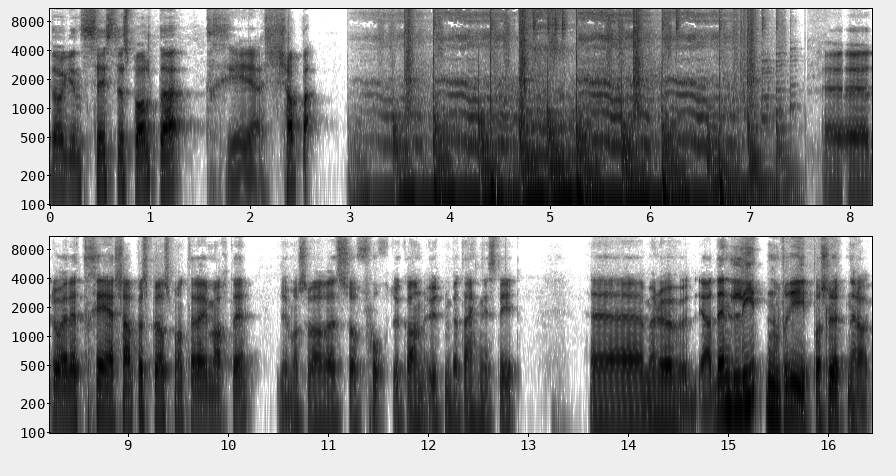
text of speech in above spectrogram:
dagens siste spalte. Tre kjappe. Uh, da er det tre kjappe spørsmål til deg, Martin. Du må svare så fort du kan uten betenkningstid. Uh, men du, ja, det er en liten vri på slutten i dag.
